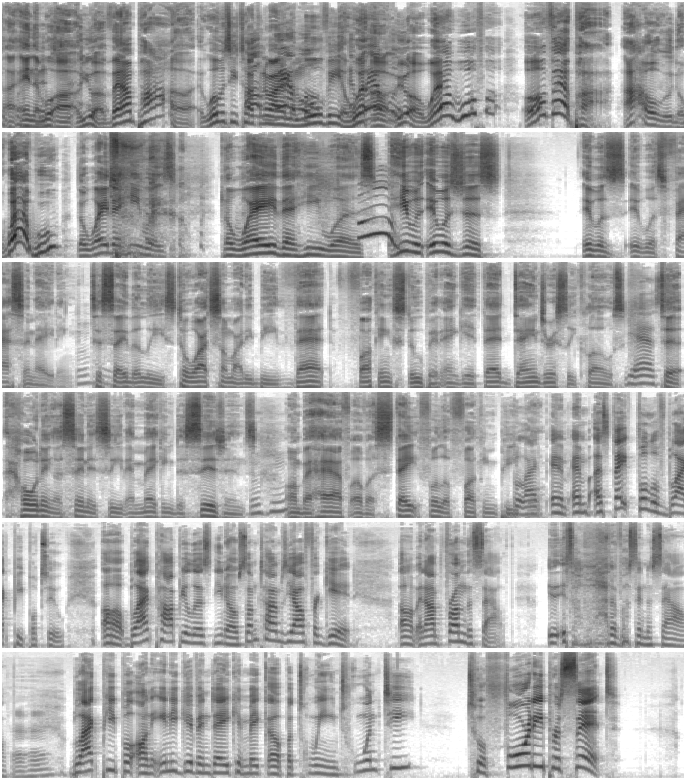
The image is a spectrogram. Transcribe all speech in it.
Uh, in the movie, uh, you a vampire? Uh, What was he talking Oh, about in the movie? A A we- uh, you a werewolf or- or a vampire? Oh, the werewolf. The way that he was, the way that he was, he was. It was just, it was, it was fascinating Mm-hmm. to say the least to watch somebody be that fucking stupid and get that dangerously close Yes. to holding a senate seat and making decisions on behalf of a state full of fucking people. Mm-hmm. Black and, and a state full of black people too. Uh, black populists, you know, sometimes y'all forget. Um, and I'm from the South. It's a lot of us in the South. Mm-hmm. Black people on any given day can make up between 20 to 40 percent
